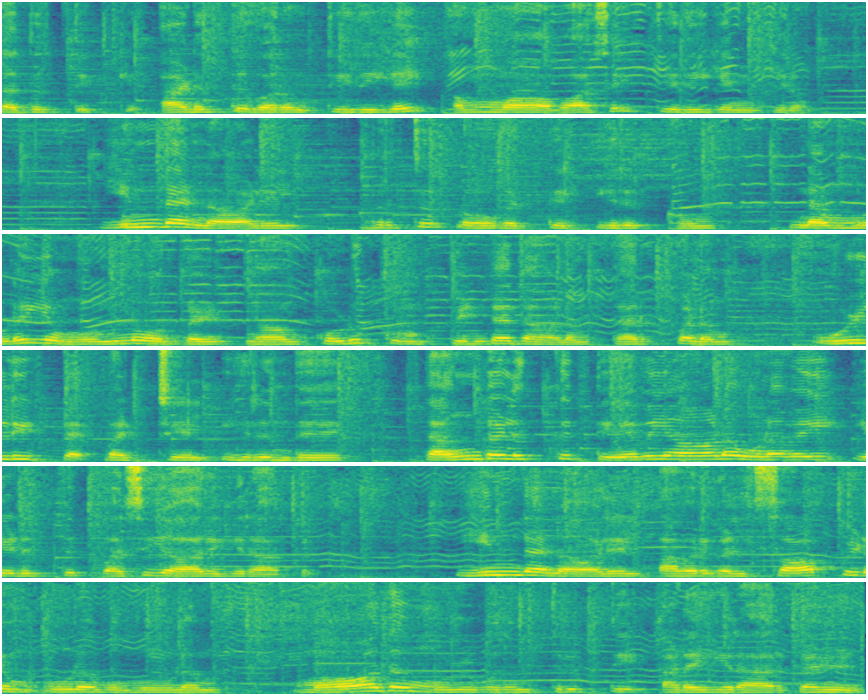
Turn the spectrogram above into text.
சதுர்த்திக்கு அடுத்து வரும் திரியை அம்மாவாசை திரி என்கிறோம். இந்த நாளில் லோகத்தில் இருக்கும் நம்முடைய முன்னோர்கள் நாம் கொடுக்கும் பிண்டதானம் தர்ப்பணம் உள்ளிட்டவற்றில் இருந்து தங்களுக்கு தேவையான உணவை எடுத்து பசி ஆறுகிறார்கள். இந்த நாளில் அவர்கள் சாப்பிடும் உணவு மூலம் மாதம் முழுவதும் திருப்தி அடைகிறார்கள்.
